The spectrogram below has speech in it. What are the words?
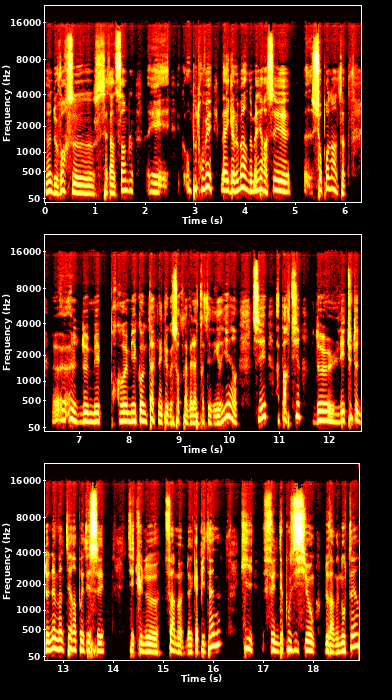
hein, de voir ce, cet ensemble et on peut trouver là également de manière assez euh, surprenante. Euh, un de mes premiers contacts, en quelque sorte, avec la traite négrière, c'est à partir de l'étude d'un inventaire après décès. C'est une femme d'un capitaine qui fait une déposition devant un notaire.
